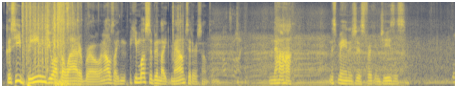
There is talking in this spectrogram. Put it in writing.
Because he beamed you off the ladder, bro. And I was like, he must have been, like, mounted or something. Nah. This man is just freaking Jesus.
